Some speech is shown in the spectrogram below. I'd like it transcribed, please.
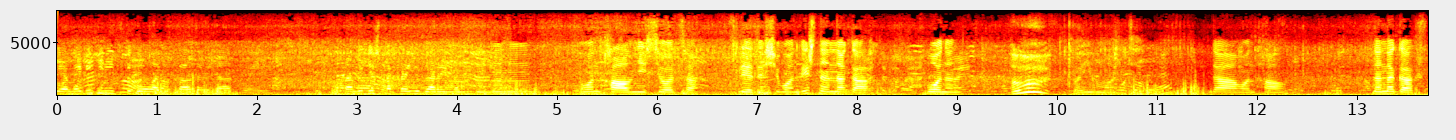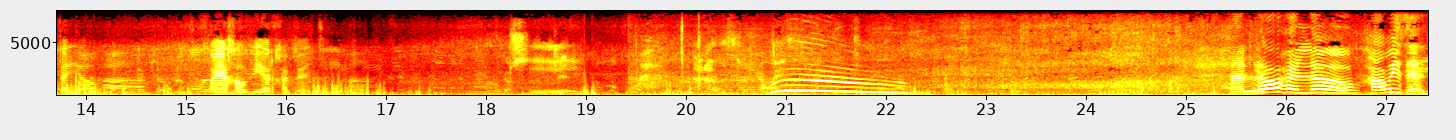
Yeah, maybe he needs to go like further that way. Там видишь на краю горы все Мгм. Вон Хал несется. Следующий. Вон, видишь, на ногах. Вон он. О, твою мать. Да, вон Хал. На ногах стоял. Поехал вверх опять. Окей. Hello, hello. How is it?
